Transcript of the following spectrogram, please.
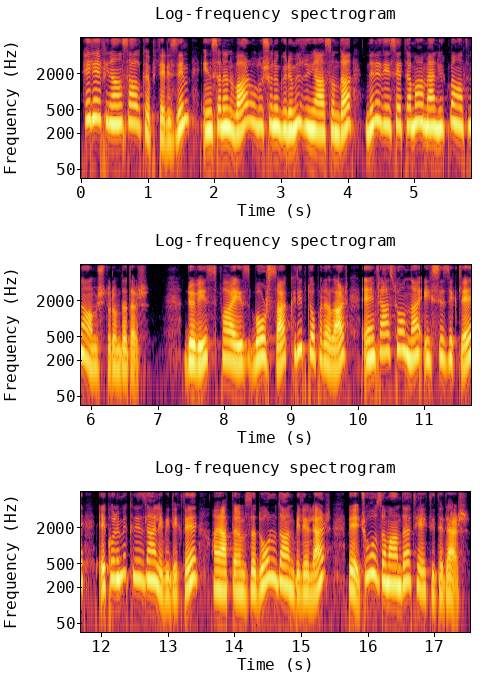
Hele finansal kapitalizm, insanın varoluşunu günümüz dünyasında neredeyse tamamen hükmü altına almış durumdadır. Döviz, faiz, borsa, kripto paralar, enflasyonla, işsizlikle, ekonomik krizlerle birlikte hayatlarımızı doğrudan belirler ve çoğu zaman da tehdit eder.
